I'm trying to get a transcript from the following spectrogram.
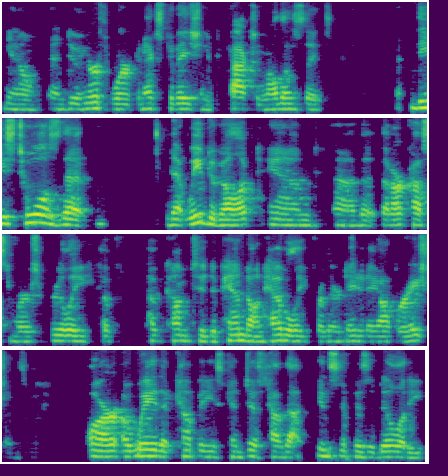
you know, and doing earthwork and excavation and compaction and all those things. These tools that that we've developed and uh, that, that our customers really have, have come to depend on heavily for their day-to-day operations are a way that companies can just have that instant visibility.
